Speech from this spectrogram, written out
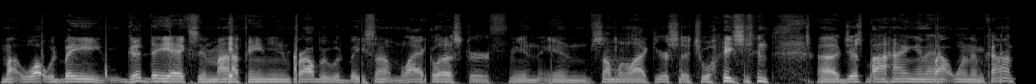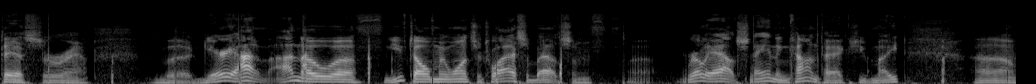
my what would be good DX in my opinion probably would be something lackluster in in someone like your situation, uh, just by hanging out when them contests are around. But Gary, I I know uh, you've told me once or twice about some uh, really outstanding contacts you've made. Uh,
